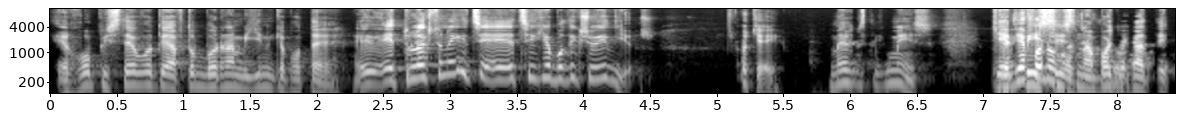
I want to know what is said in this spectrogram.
Εγώ πιστεύω ότι αυτό μπορεί να μην γίνει και ποτέ. Ε, ε, τουλάχιστον έτσι, έτσι έχει αποδείξει ο ίδιος. OK. Okay. Μέχρι στιγμής. Και επίσης να πω και κάτι.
